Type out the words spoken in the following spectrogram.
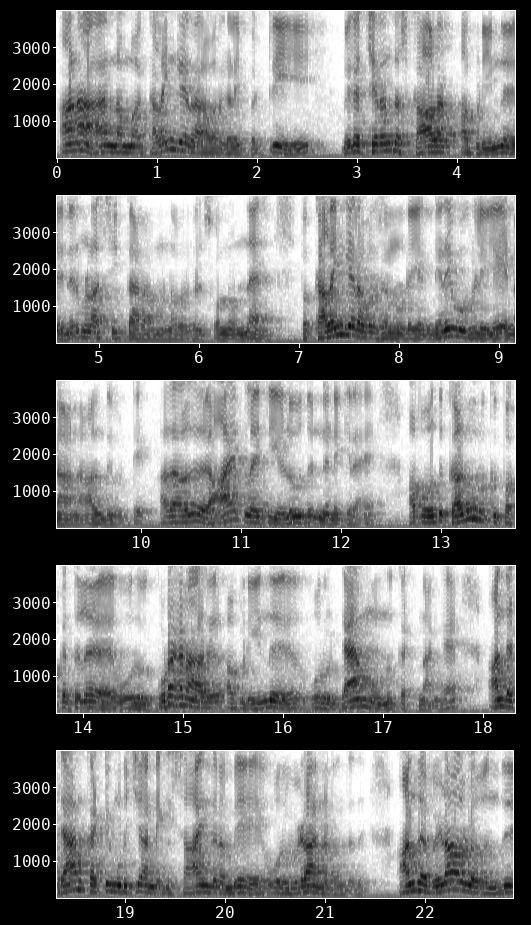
ஆனால் நம்ம கலைஞர் அவர்களை பற்றி மிகச்சிறந்த ஸ்காலர் அப்படின்னு நிர்மலா சீதாராமன் அவர்கள் சொன்னோன்னே இப்போ கலைஞர் அவர்களுடைய நினைவுகளிலே நான் ஆழ்ந்து விட்டேன் அதாவது ஆயிரத்தி தொள்ளாயிரத்தி எழுபதுன்னு நினைக்கிறேன். அப்போ வந்து கரூருக்கு பக்கத்தில் ஒரு குடகனாறு அப்படின்னு ஒரு டேம் ஒன்று கட்டினாங்க. அந்த டேம் கட்டி முடித்து அன்னைக்கு சாயந்தரமே ஒரு விழா நடந்தது. அந்த விழாவில் வந்து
